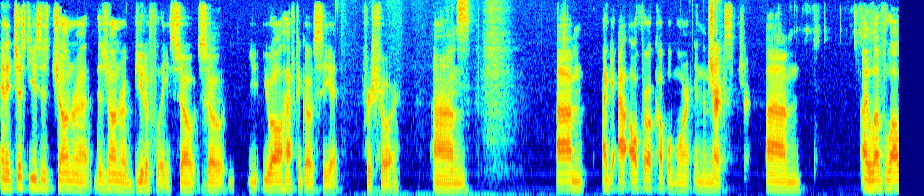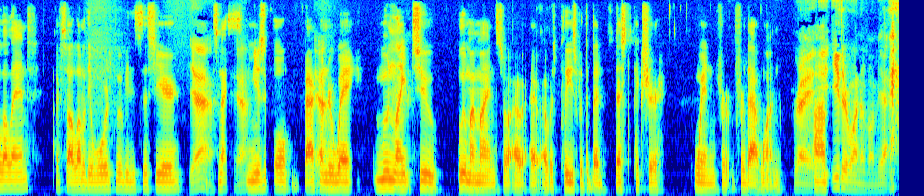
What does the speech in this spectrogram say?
and it just uses genre the genre beautifully. So so mm. you, you all have to go see it for sure. Um, nice. um, I, I'll throw a couple more in the sure, mix. Sure. Um, I loved La La Land. I saw a lot of the awards movies this year. Yeah, it's nice yeah. musical back yeah. underway. Moonlight too blew my mind, so I, I, I was pleased with the best picture win for, for that one. Right, um, either one of them. Yeah,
